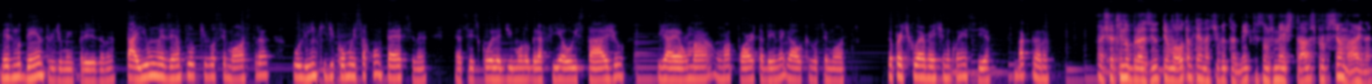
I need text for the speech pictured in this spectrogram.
mesmo dentro de uma empresa, né? Tá aí um exemplo que você mostra o link de como isso acontece, né? Essa escolha de monografia ou estágio já é uma, uma porta bem legal que você mostra. Eu particularmente não conhecia. Bacana. Acho que aqui no Brasil tem uma outra alternativa também, que são os mestrados profissionais, né?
